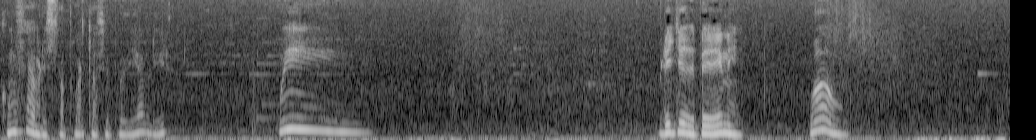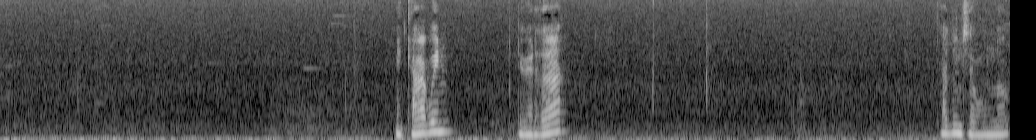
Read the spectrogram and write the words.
¿Cómo se abre esta puerta? ¿Se podía abrir? ¡Uy! Brillo de PM. ¡Wow! Me cago en... ¿De verdad? Date un segundo.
